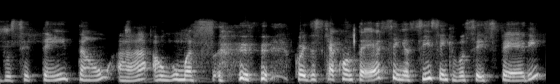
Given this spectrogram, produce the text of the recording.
Você tem então algumas coisas que acontecem assim sem que você espere,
